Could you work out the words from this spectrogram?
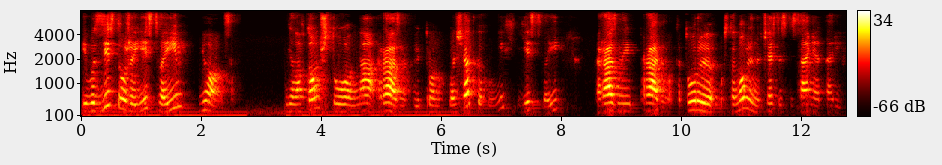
И вот здесь тоже есть свои нюансы. Дело в том, что на разных электронных площадках у них есть свои разные правила, которые установлены в части списания тарифа.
